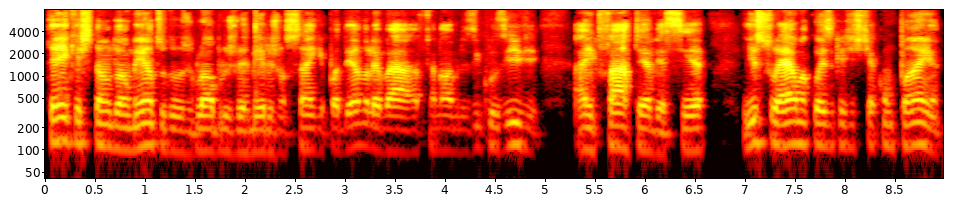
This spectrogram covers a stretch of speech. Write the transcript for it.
tem a questão do aumento dos glóbulos vermelhos no sangue, podendo levar a fenômenos, inclusive a infarto e AVC. Isso é uma coisa que a gente acompanha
